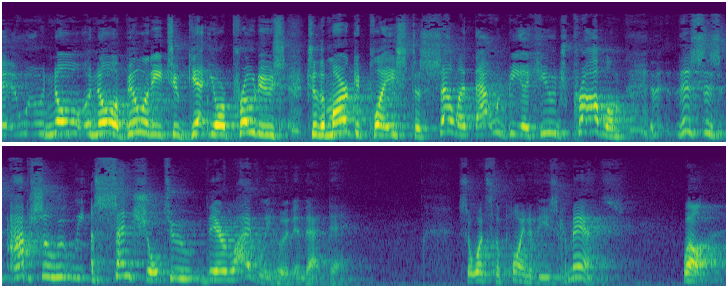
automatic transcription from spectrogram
Uh, no, no ability to get your produce to the marketplace to sell it, that would be a huge problem. This is absolutely essential to their livelihood in that day. So, what's the point of these commands? Well,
